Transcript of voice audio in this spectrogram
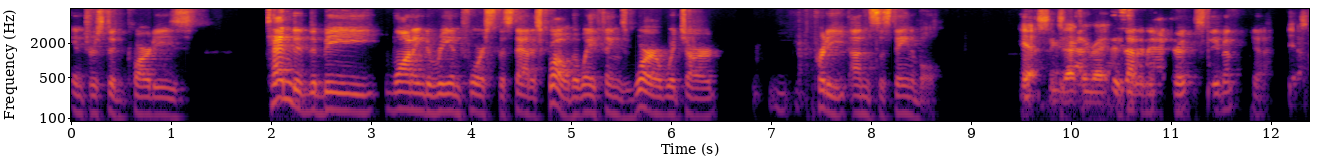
interested parties tended to be wanting to reinforce the status quo the way things were which are pretty unsustainable. Yes exactly right. Is that an accurate statement? Yeah. Yes.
